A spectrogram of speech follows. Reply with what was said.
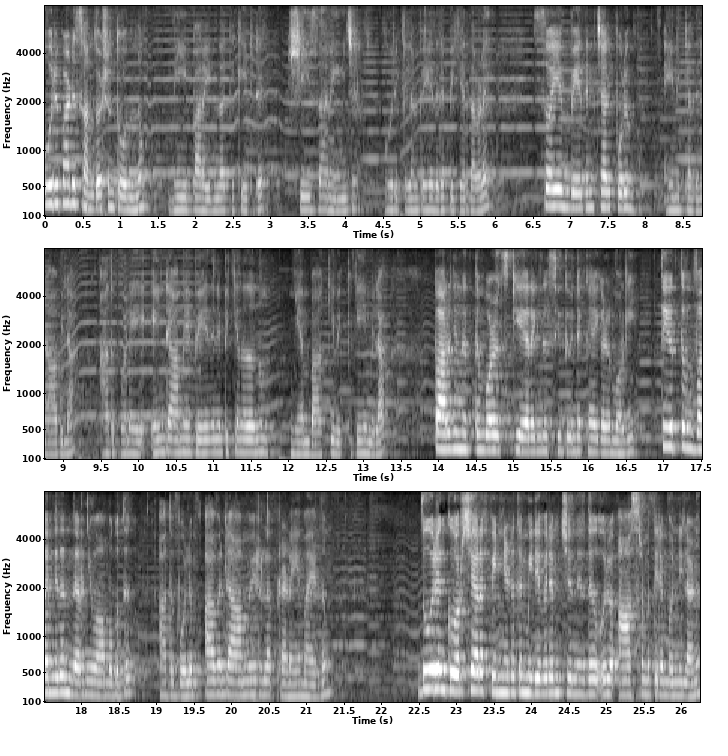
ഒരുപാട് സന്തോഷം തോന്നുന്നു നീ പറയുന്നതൊക്കെ കേട്ടിട്ട്. ഷീസ് ആൻ ഏഞ്ചൽ ഒരിക്കലും വേദനിപ്പിക്കരുത് അവളെ. സ്വയം വേദനിച്ചാൽ പോലും എനിക്കതിനാവില്ല. അതുപോലെ എന്റെ അമ്മയെ വേദനിപ്പിക്കുന്നതൊന്നും ഞാൻ ബാക്കി വെക്കുകയുമില്ല. പറഞ്ഞു നിർത്തുമ്പോൾ സ്റ്റിയറിങ്ങിൽ സിദ്ധുവിന്റെ കൈകൾ മുറുകി. തീർത്തും വന്യത നിറഞ്ഞു ആ മുഖത്ത്. അതുപോലും അവന്റെ അമ്മയോടുള്ള പ്രണയമായിരുന്നു. ദൂരം കുറച്ചേറെ പിന്നിടത്തും ഇരുവരും ചെന്നത് ഒരു ആശ്രമത്തിന് മുന്നിലാണ്.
